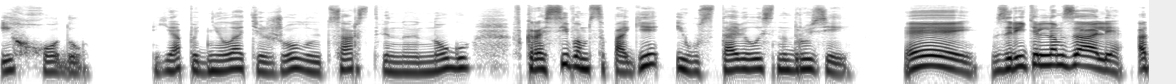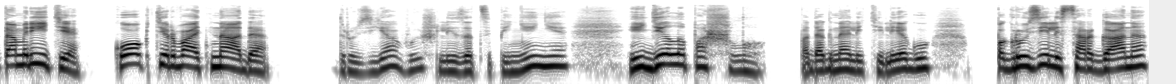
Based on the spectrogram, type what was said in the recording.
и ходу». Я подняла тяжелую царственную ногу в красивом сапоге и уставилась на друзей. «Эй, в зрительном зале, отомрите! Когти рвать надо!» Друзья вышли из оцепенения, и дело пошло. Подогнали телегу, погрузили саргана,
